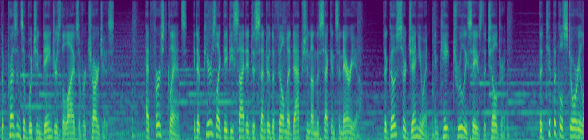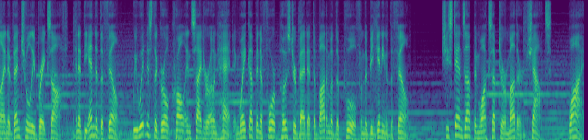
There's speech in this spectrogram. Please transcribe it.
the presence of which endangers the lives of her charges. At first glance, it appears like they decided to center the film adaptation on the second scenario. The ghosts are genuine, and Kate truly saves the children. The typical storyline eventually breaks off, and at the end of the film, we witness the girl crawl inside her own head and wake up in a four-poster bed at the bottom of the pool from the beginning of the film. She stands up and walks up to her mother, shouts. Why?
